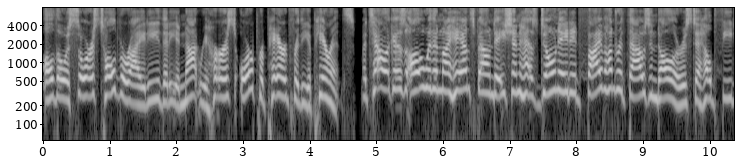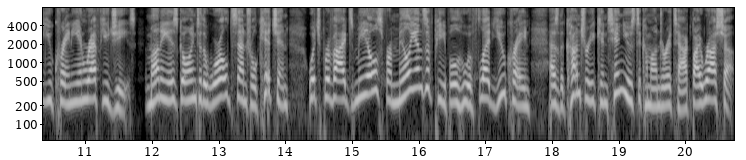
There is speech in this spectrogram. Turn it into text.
although a source told Variety that he had not rehearsed or prepared for the appearance. Metallica's All Within My Hands Foundation has donated $500,000 to help feed Ukrainian refugees. Money is going to the World Central Kitchen, which provides meals for millions of people who have fled Ukraine as the country continues to come under attack by Russia.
